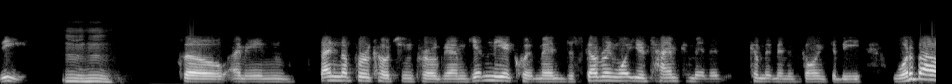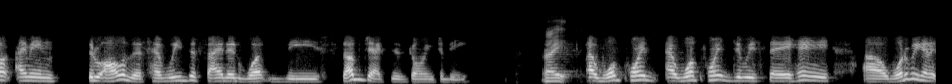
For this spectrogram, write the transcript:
Z. Mm-hmm. So, I mean, signing up for a coaching program, getting the equipment, discovering what your time commitment commitment is going to be. What about? I mean, through all of this, have we decided what the subject is going to be? Right. At what point? At what point do we say, "Hey, uh, what are we gonna?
